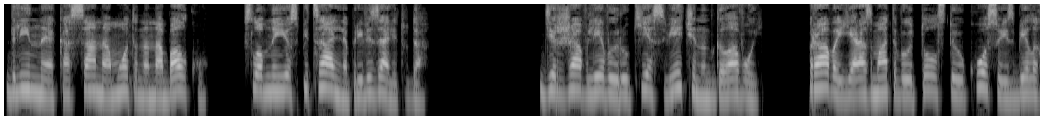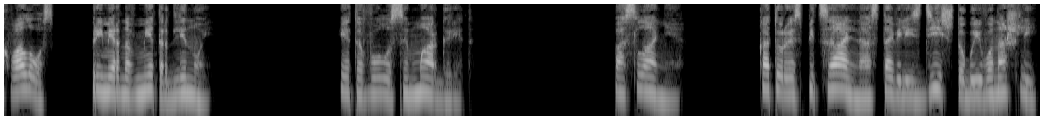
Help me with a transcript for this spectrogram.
Длинная коса намотана на балку, словно ее специально привязали туда. Держа в левой руке свечи над головой, правой я разматываю толстую косу из белых волос, примерно в метр длиной. Это волосы Маргарет. Послание которые специально оставили здесь, чтобы его нашли.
